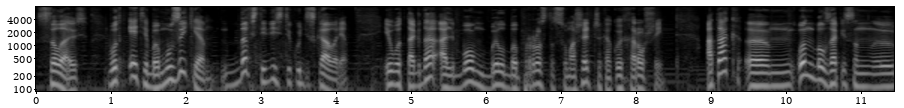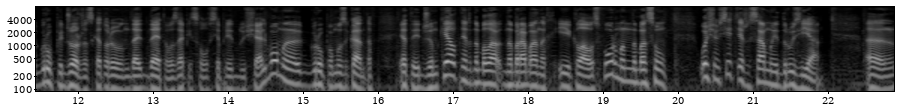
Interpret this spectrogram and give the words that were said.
ссылаюсь, вот эти бы музыки, да в стилистику Discovery. И вот тогда альбом был бы просто сумасшедший, какой хороший. А так, эм, он был записан э, группой Джорджа, с которой он до, до этого записывал все предыдущие альбомы. Группа музыкантов. Это и Джим Келтнер на, на барабанах, и Клаус Фурман на басу. В общем, все те же самые друзья. Э,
